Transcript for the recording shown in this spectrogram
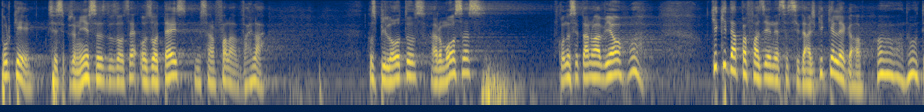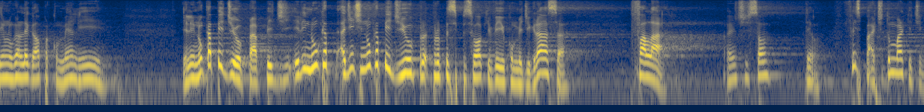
Por quê? Os recepcionistas dos hotéis, os hotéis começaram a falar: vai lá. Os pilotos, aeromoças, quando você está no avião, oh, o que, que dá para fazer nessa cidade? O que, que é legal? Oh, não, tem um lugar legal para comer ali. Ele nunca pediu para pedir, ele nunca, a gente nunca pediu para esse pessoal que veio comer de graça falar. A gente só deu. Fez parte do marketing.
